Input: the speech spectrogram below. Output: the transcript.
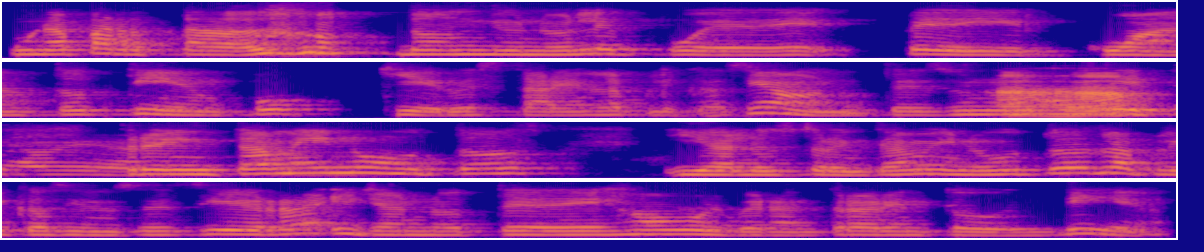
un apartado donde uno le puede pedir cuánto tiempo quiero estar en la aplicación. Entonces uno puede 30 minutos y a los 30 minutos la aplicación se cierra y ya no te deja volver a entrar en todo el día.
